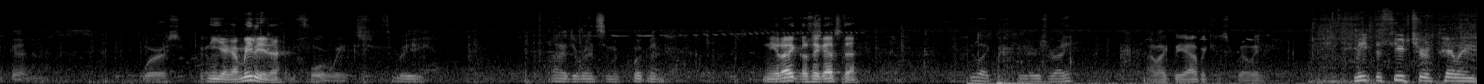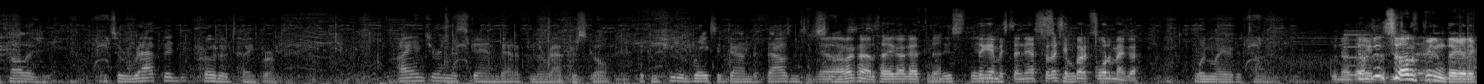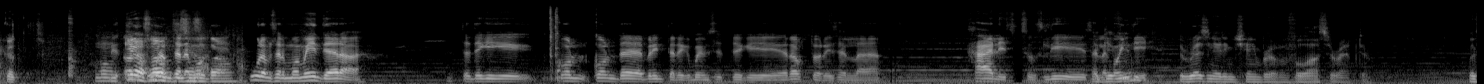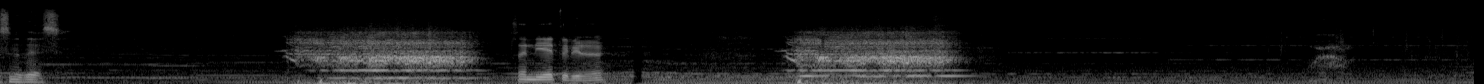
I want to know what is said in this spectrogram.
Okay. Where's nii, aga milline? four weeks? Three. I had to rent some equipment. nii, Raiko sai kätte. You like computers, right? I like the abacus, Billy. Meet the future of paleontology. It's a rapid prototyper. I enter in the scan data from the raptor skull. The computer breaks it down to thousands of ja Ragnar slices, sai ka kätte. tegemist on jah, Jurassic Park kolmega. one layer at a time. see on üldse halb film tegelikult. kuulame selle momendi ära. ta tegi kolm, 3D printeriga põhimõtteliselt tegi Raptori selle häälitsus, selle kondi the resonating chamber of a velociraptor. Listen to this. See on nii eepiline.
